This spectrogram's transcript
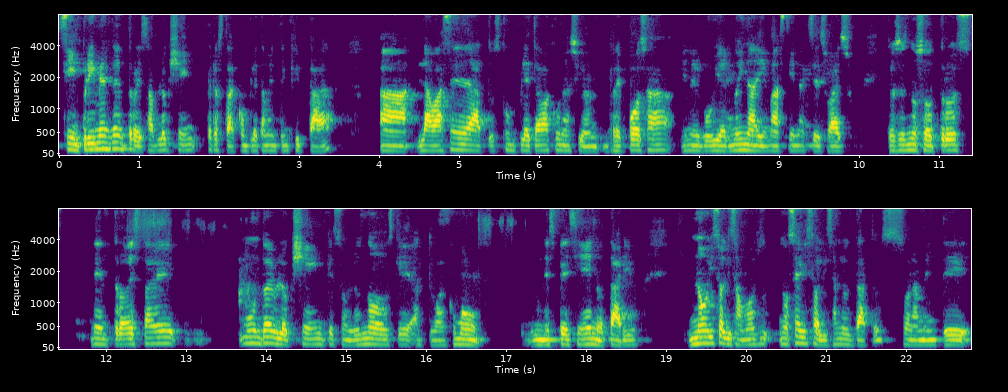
se imprimen dentro de esa blockchain, pero está completamente encriptada. Ah, la base de datos completa vacunación reposa en el gobierno y nadie más tiene acceso a eso. Entonces nosotros, dentro de este mundo de blockchain, que son los nodos que actúan como una especie de notario, no visualizamos, no se visualizan los datos, solamente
